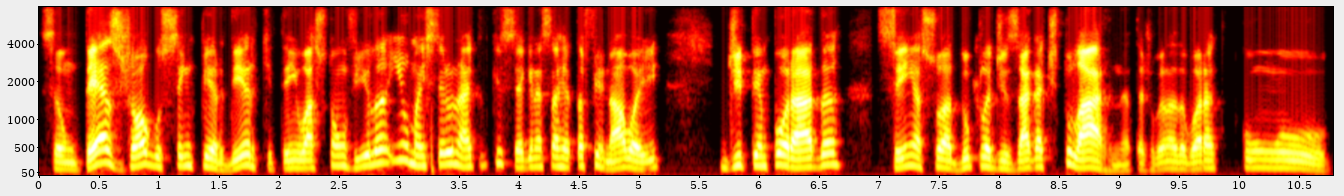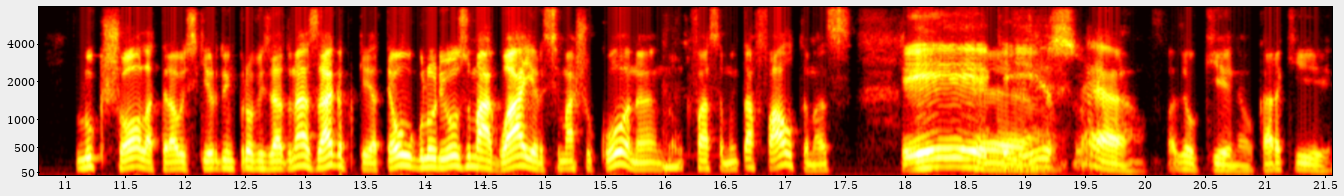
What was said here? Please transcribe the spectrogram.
São 10 jogos sem perder que tem o Aston Villa e o Manchester United que segue nessa reta final aí de temporada sem a sua dupla de zaga titular, né? Tá jogando agora com o Luke Shaw, lateral esquerdo improvisado na zaga, porque até o glorioso Maguire se machucou, né? Não que faça muita falta, mas e, é, que isso. É, fazer o quê, né? O cara que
